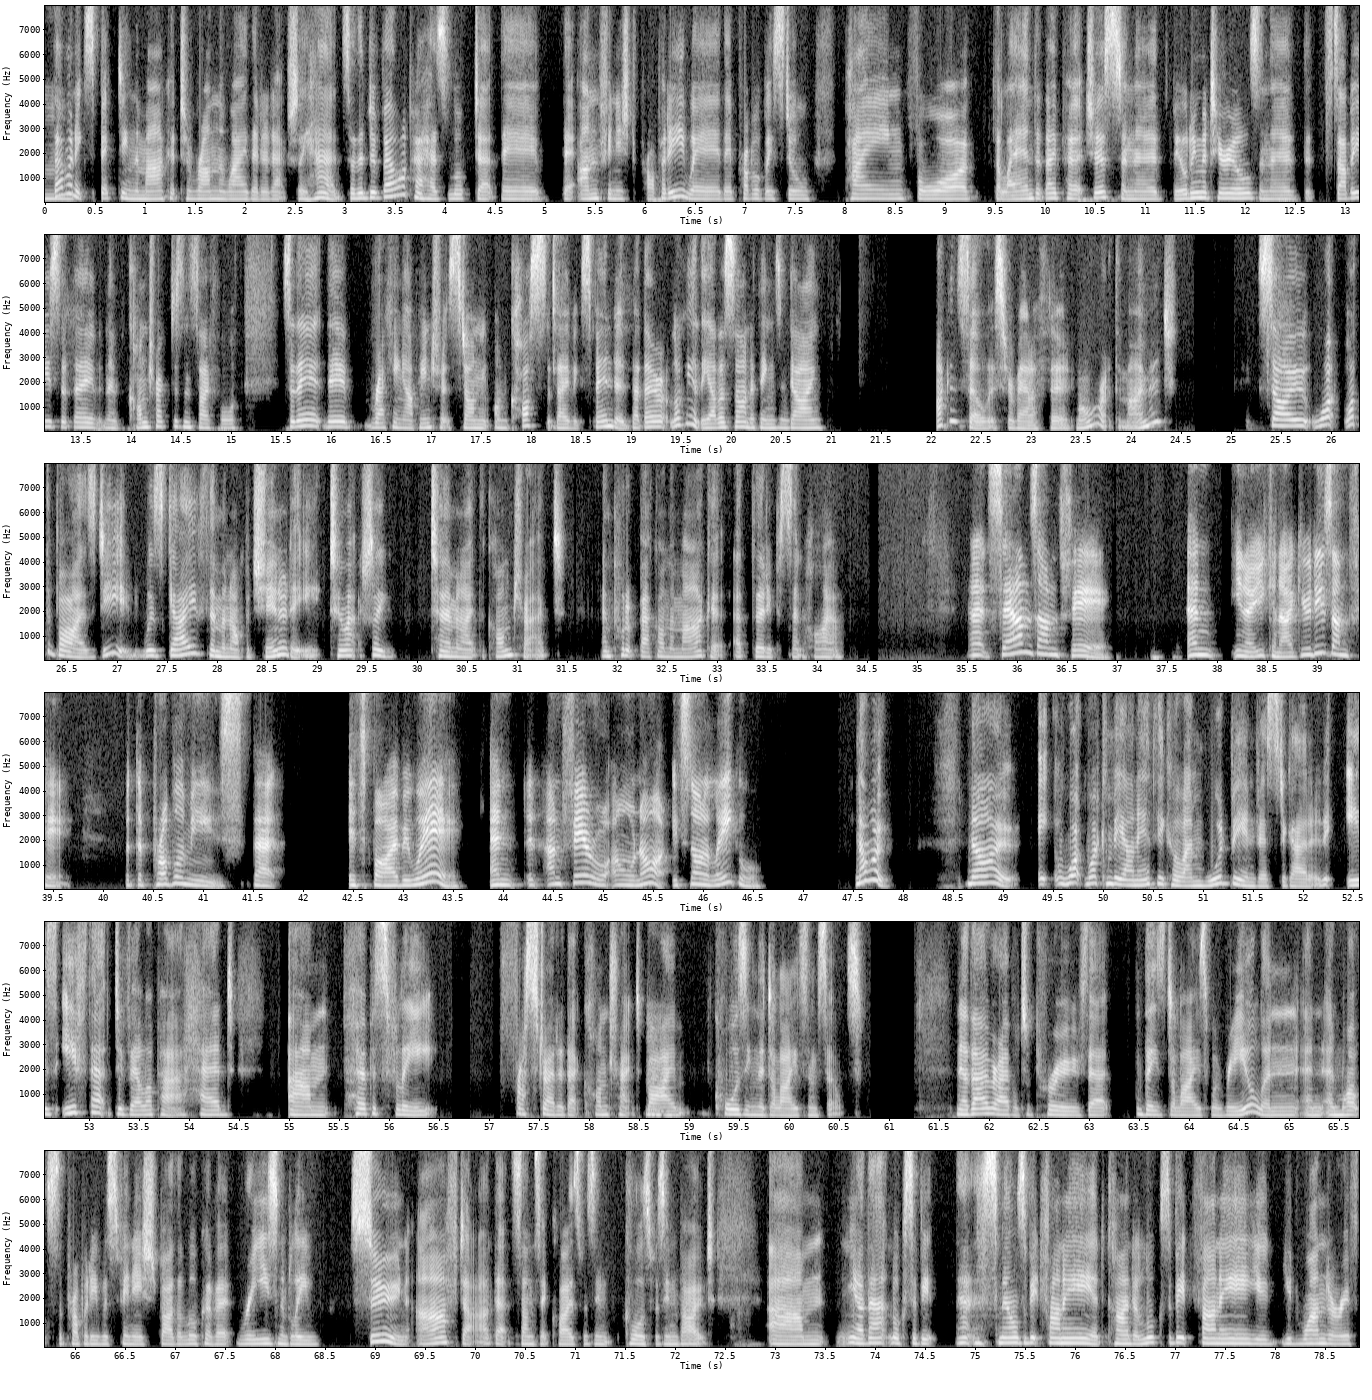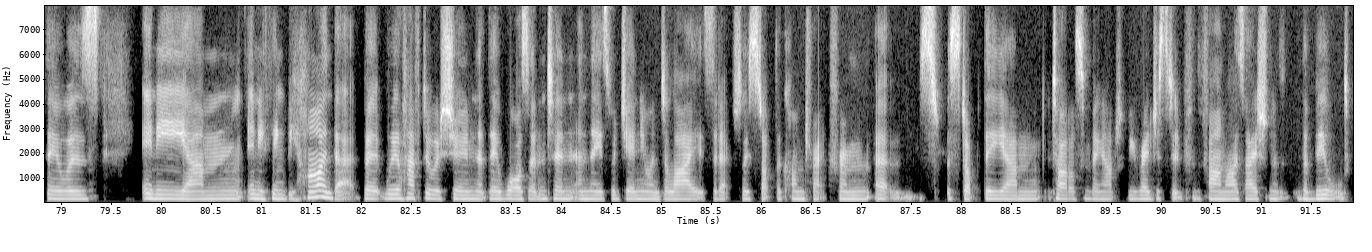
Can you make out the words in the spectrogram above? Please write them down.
Mm. They weren't expecting the market to run the way that it actually had. So the developer has looked at their their unfinished property where they're probably still paying for the land that they purchased and the building materials and the, the subbies that they the contractors and so forth. So they're they're racking up interest on on costs that they've expended, but they're looking at the other side of things and going, I can sell this for about a third more at the moment. So what what the buyers did was gave them an opportunity to actually terminate the contract and put it back on the market at 30% higher. And it sounds unfair. And, you know, you can argue it is unfair. But the problem is that it's buyer beware. And unfair or, or not, it's not illegal. No, no. It, what, what can be unethical and would be investigated is if that developer had um, purposefully frustrated that contract by mm causing the delays themselves. Now, they were able to prove that these delays were real, and, and, and whilst the property was finished by the look of it reasonably soon after that sunset clause was in, clause was invoked, um, you know, that looks a bit, that smells a bit funny. It kind of looks a bit funny. You'd, you'd wonder if there was any um, anything behind that, but we'll have to assume that there wasn't, and, and these were genuine delays that actually stopped the contract from uh, stopped the um, titles from being able to be registered for the finalisation of the build.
